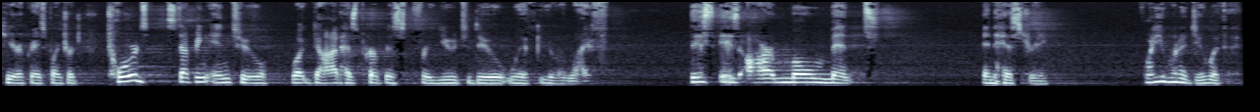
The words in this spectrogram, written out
here at Grace Point Church, towards stepping into what God has purposed for you to do with your life. This is our moment in history. What do you want to do with it?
